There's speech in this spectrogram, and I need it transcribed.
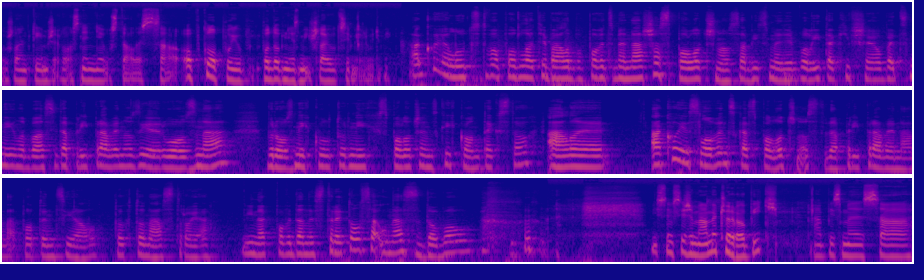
Už len tým, že vlastne neustále sa obklopujú podobne zmýšľajúcimi ľuďmi. Ako je ľudstvo podľa teba, alebo povedzme naša spoločnosť, aby sme neboli takí všeobecní, lebo asi tá pripravenosť je rôzna v rôznych kultúrnych, spoločenských kontextoch, ale ako je slovenská spoločnosť teda pripravená na potenciál tohto nástroja? Inak povedané, stretol sa u nás s dobou? Myslím si, že máme čo robiť, aby sme sa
